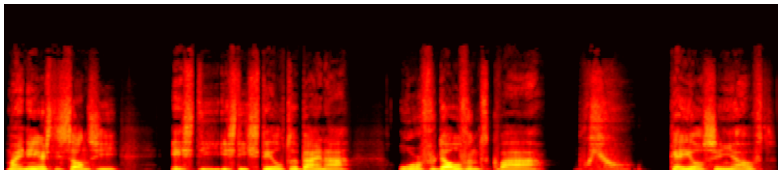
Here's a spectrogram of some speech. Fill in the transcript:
Maar in eerste instantie is die, is die stilte bijna oorverdovend qua chaos in je hoofd.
